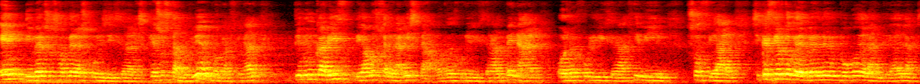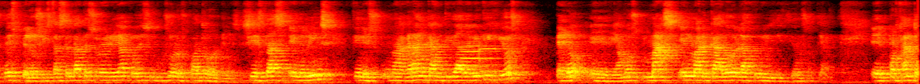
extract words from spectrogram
en diversos órdenes jurisdiccionales, que eso está muy bien, porque al final tiene un cariz, digamos, generalista, orden jurisdiccional penal, orden jurisdiccional civil, social. Sí que es cierto que depende un poco de la entidad en la que estés, pero si estás en la tesorería puedes incluso los cuatro órdenes. Si estás en el INS tienes una gran cantidad de litigios, pero, eh, digamos, más enmarcado en la jurisdicción social. Eh, por tanto,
